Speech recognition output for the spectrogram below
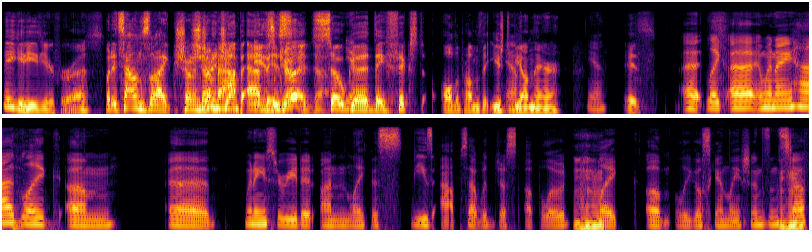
Make it easier for us. But it sounds like Shonen, Shonen Jump, app, is, good. Though. so Yeah. good. They fixed all the problems that used to be on there. Yeah. It's uh, like uh when I had like um uh when I used to read it on like this these apps that would just upload Mhm. like um illegal scanlations and Mhm. stuff.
